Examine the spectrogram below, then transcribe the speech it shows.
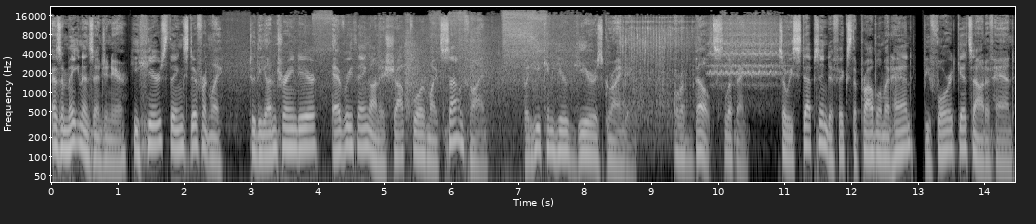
As a maintenance engineer, he hears things differently. To the untrained ear, everything on his shop floor might sound fine, but he can hear gears grinding or a belt slipping. So he steps in to fix the problem at hand before it gets out of hand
